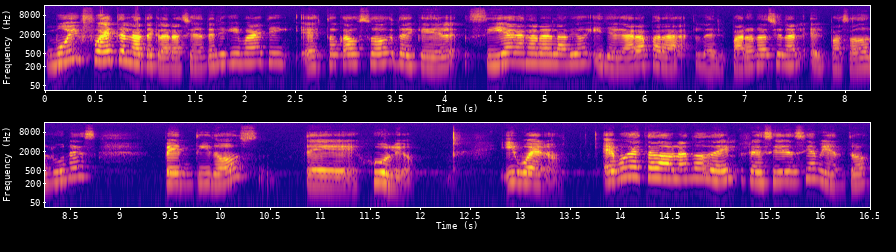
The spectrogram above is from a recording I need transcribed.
Muy fuerte las declaraciones de Ricky Martin. Esto causó de que él sí agarrara el avión y llegara para el paro nacional el pasado lunes 22 de julio. Y bueno, hemos estado hablando del residenciamiento,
